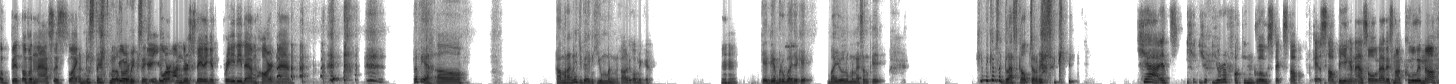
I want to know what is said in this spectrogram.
A bit of an ass is like Understatement of the week sih. you are understating it pretty damn hard, man. Tapi ya, eh Kamran ini juga inhuman kalau di komik ya. Mhm. kayak dia berubah aja kayak bioluminescent kayak he becomes a glass sculpture basically. Yeah, it's you, you're a fucking glow stick. Stop, get- stop being an asshole. That is not cool enough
